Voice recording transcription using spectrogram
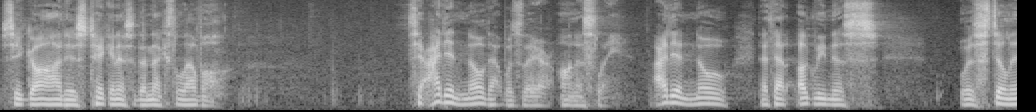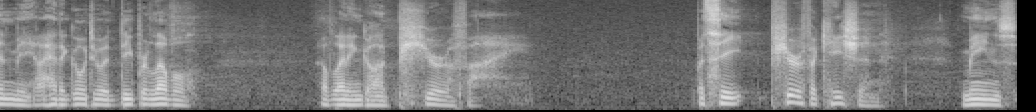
See, God is taking us to the next level. See, I didn't know that was there, honestly. I didn't know that that ugliness was still in me. I had to go to a deeper level of letting God purify. But see, purification means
